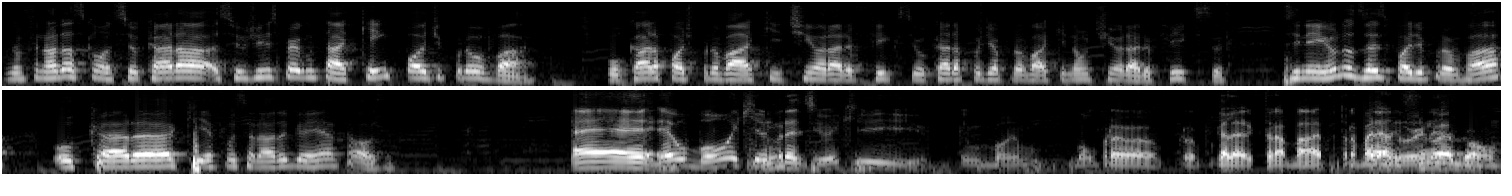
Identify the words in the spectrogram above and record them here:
no final das contas, se o cara, se o juiz perguntar quem pode provar, tipo, o cara pode provar que tinha horário fixo e o cara podia provar que não tinha horário fixo, se nenhum dos dois pode provar, o cara que é funcionário ganha a causa. É, é o bom aqui no. Brasil é que é bom, é bom pra, pra galera que trabalha, pro Ah, trabalhador, isso né? não é bom.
